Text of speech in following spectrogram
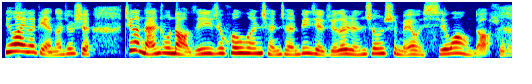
另外一个点呢，就是这个男主脑子一直昏昏沉沉，并且觉得人生是没有希望的。是的。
